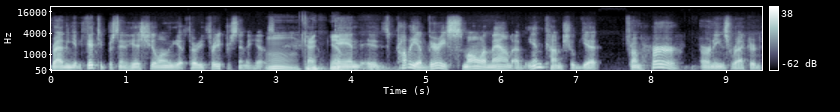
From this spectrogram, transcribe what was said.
rather than getting 50% of his, she'll only get 33% of his. Mm, okay. Yeah. And it's probably a very small amount of income she'll get from her earnings record.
